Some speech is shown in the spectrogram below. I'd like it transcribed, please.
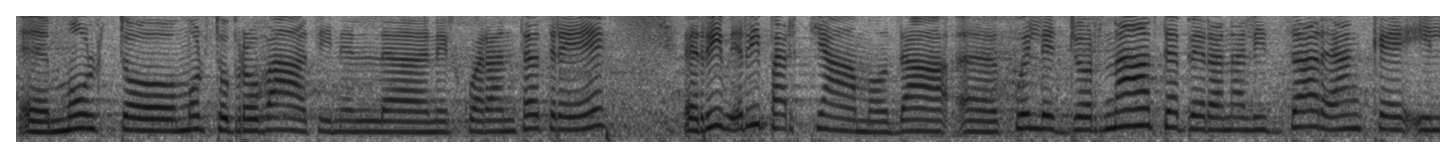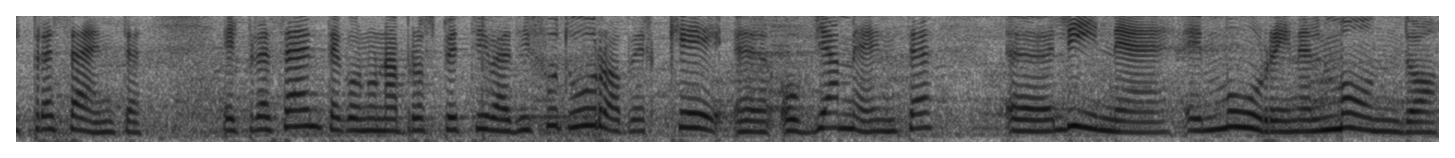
eh, molto, molto, provati nel 1943, eh, ripartiamo da eh, quelle giornate per analizzare anche il presente. Il presente con una prospettiva di futuro perché eh, ovviamente eh, linee e muri nel mondo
